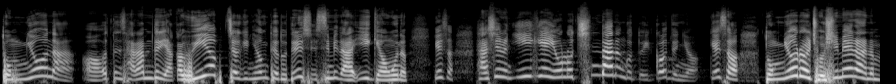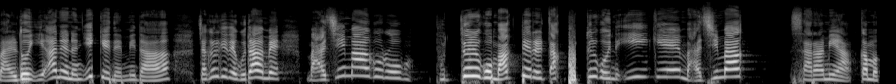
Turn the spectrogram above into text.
동료나 어, 어떤 사람들이 약간 위협적인 형태도 될 수 있습니다. 이 경우는 그래서 사실은 이게 요로 친다는 것도 있거든요. 그래서 동료를 조심해라는 말도 이 안에는 있게 됩니다. 자 그렇게 되고 그다음에 마지막으로 붙들고 막대를 딱 붙들고 있는 이게 마지막 사람이야. 그러니까 뭐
